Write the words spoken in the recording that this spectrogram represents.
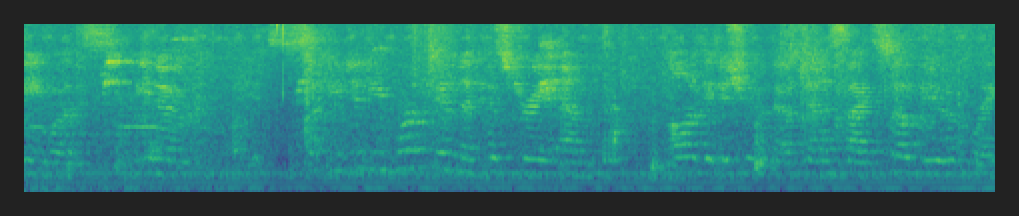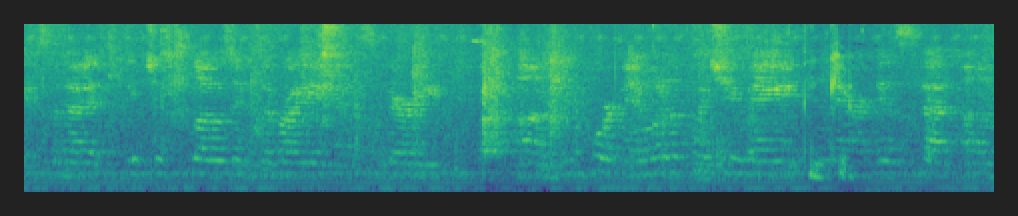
me was, you know, you did you worked in the history and all of the issues about genocide so beautifully, so that it, it just flows into the writing and it's very um, important. And one of the points you made Thank you. there is that, um,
